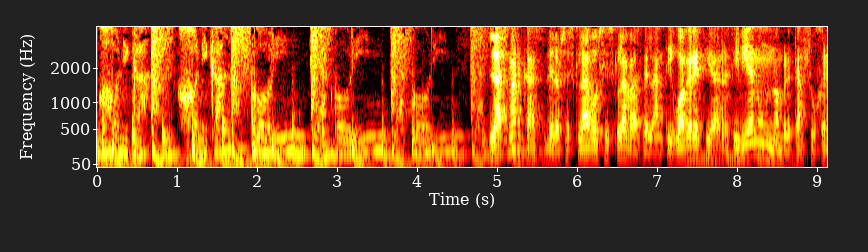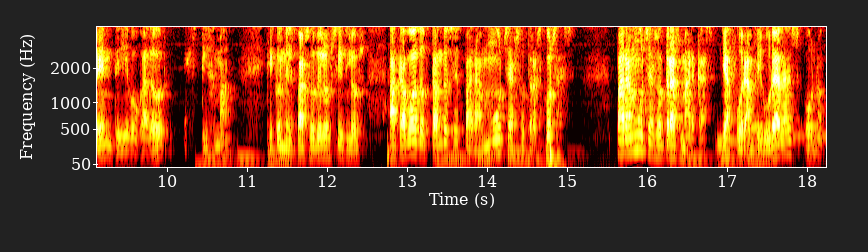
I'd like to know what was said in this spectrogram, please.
jónica, jónica, corintia, corintia, corintia. Las marcas de los esclavos y esclavas de la antigua Grecia recibían un nombre tan sugerente y evocador, estigma, que con el paso de los siglos acabó adoptándose para muchas otras cosas, para muchas otras marcas, ya fueran figuradas o no.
